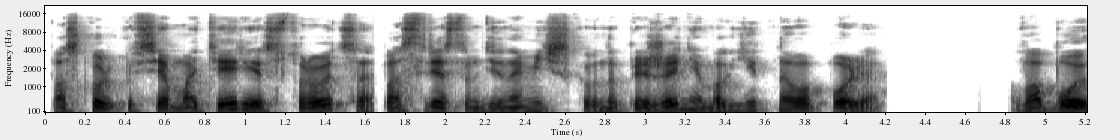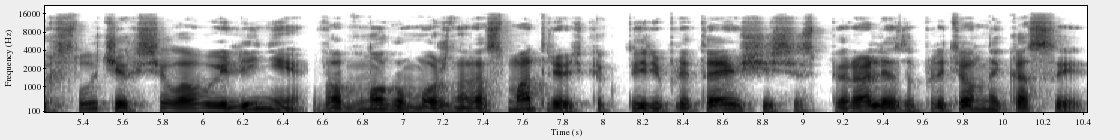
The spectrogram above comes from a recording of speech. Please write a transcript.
поскольку вся материя строится посредством динамического напряжения магнитного поля. В обоих случаях силовые линии во многом можно рассматривать как переплетающиеся спирали заплетенной косы,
